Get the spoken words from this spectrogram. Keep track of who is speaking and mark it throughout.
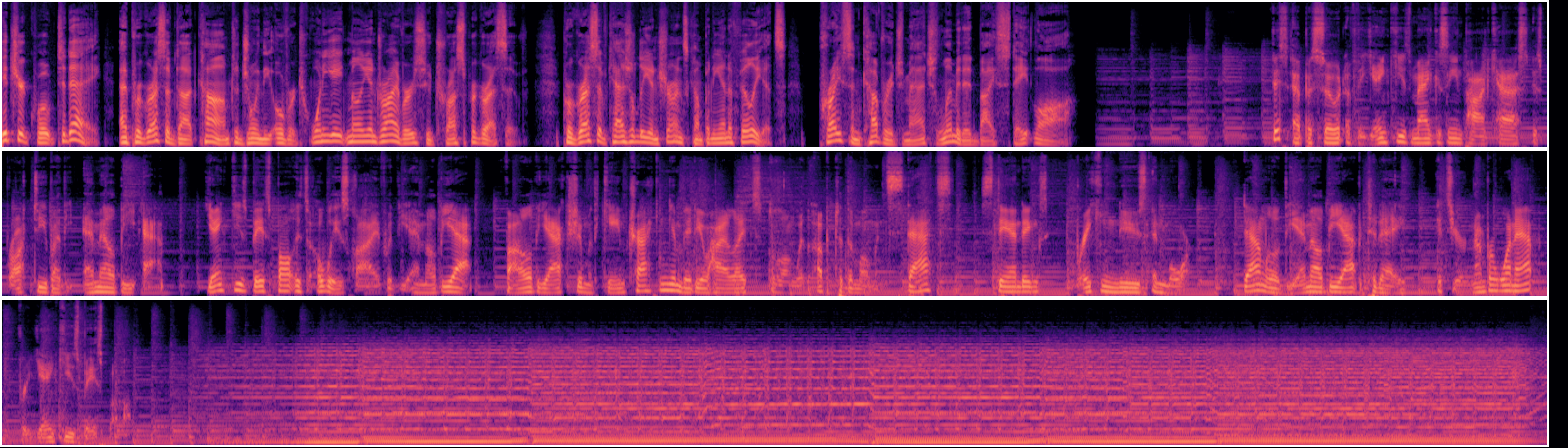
Speaker 1: Get your quote today at progressive.com to join the over 28 million drivers who trust Progressive. Progressive Casualty Insurance Company and Affiliates. Price and coverage match limited by state law.
Speaker 2: This episode of the Yankees Magazine podcast is brought to you by the MLB app. Yankees baseball is always live with the MLB app. Follow the action with game tracking and video highlights, along with up to the moment stats, standings, breaking news, and more. Download the MLB app today. It's your number one app for Yankees baseball.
